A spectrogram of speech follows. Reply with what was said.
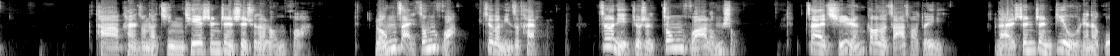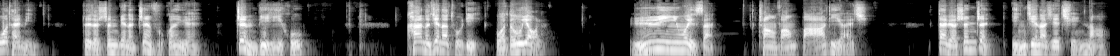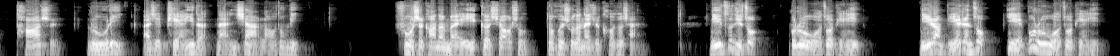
他看中了紧贴深圳市区的龙华，龙在中华这个名字太好了，这里就是中华龙首。在齐人高的杂草堆里，来深圳第五年的郭台铭。对着身边的政府官员振臂一呼：“看得见的土地我都要了。”余音未散，厂房拔地而起，代表深圳迎接那些勤劳、踏实、努力而且便宜的南下劳动力。富士康的每一个销售都会说的那句口头禅：“你自己做不如我做便宜，你让别人做也不如我做便宜。”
